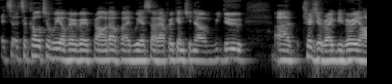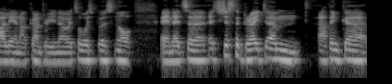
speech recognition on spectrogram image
it's it's a culture we are very, very proud of. Uh, we are South Africans, you know, and we do uh, treasure rugby very highly in our country. You know, it's always personal, and it's uh, it's just a great, um, I think. Uh,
